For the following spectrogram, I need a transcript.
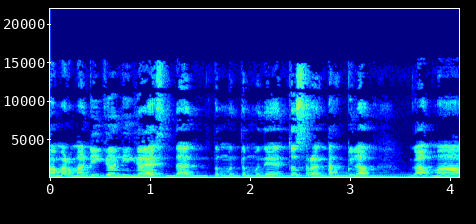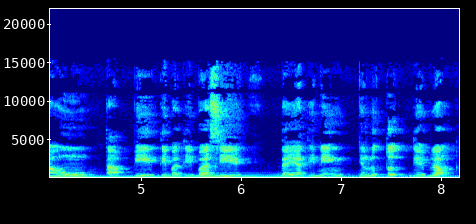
kamar mandi gak nih guys dan temen-temennya itu serentak bilang nggak mau tapi tiba-tiba si Dayat ini nyelutut. Dia bilang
